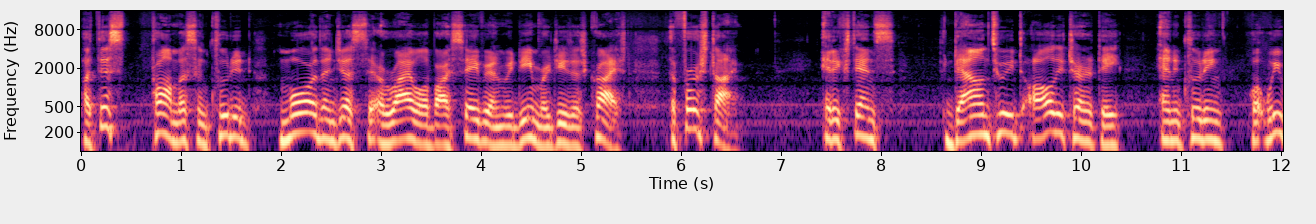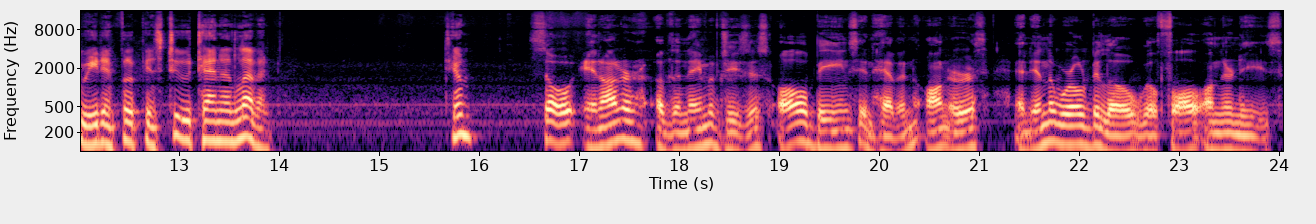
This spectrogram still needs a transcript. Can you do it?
But this promise included more than just the arrival of our Savior and Redeemer, Jesus Christ. The first time, it extends down through all eternity and including what we read in Philippians 2 10 and 11. Jim? So, in honor of the name of Jesus, all beings in heaven, on earth, and in the world below will fall on their knees,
